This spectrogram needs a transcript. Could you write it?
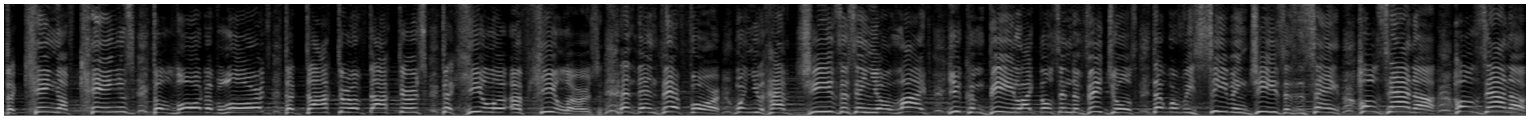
the King of kings, the Lord of lords, the doctor of doctors, the healer of healers. And then, therefore, when you have Jesus in your life, you can be like those individuals that were receiving Jesus and saying, Hosanna, Hosanna,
